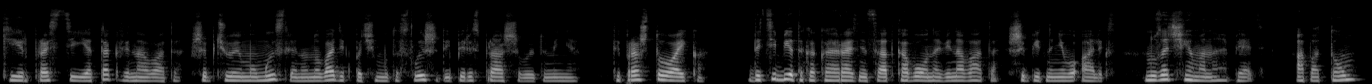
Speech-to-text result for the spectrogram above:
«Кир, прости, я так виновата», — шепчу ему мысленно, но Вадик почему-то слышит и переспрашивает у меня. «Ты про что, Айка?» «Да тебе-то какая разница, от кого она виновата?» — шипит на него Алекс. «Ну зачем она опять?» А потом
